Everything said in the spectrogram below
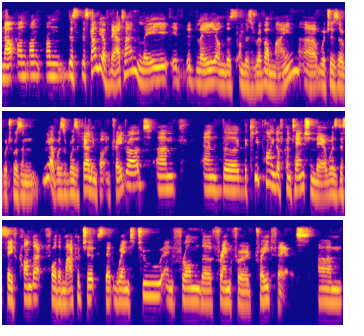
now, on, on, on this this county of Wertheim lay it, it lay on this on this river Main, uh, which is a which was an yeah was was a fairly important trade route. Um, and the, the key point of contention there was the safe conduct for the market ships that went to and from the Frankfurt trade fairs. Um,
